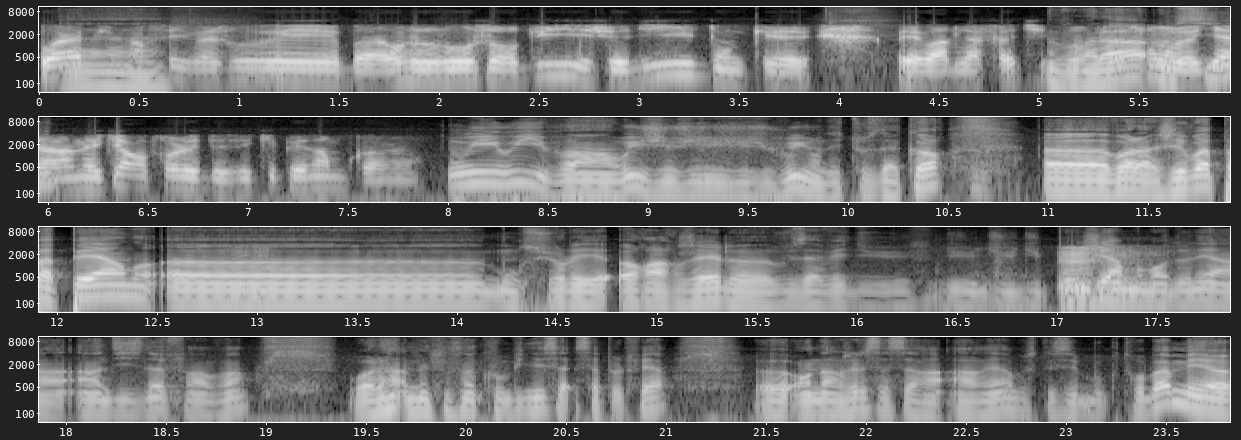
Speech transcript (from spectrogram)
Ouais, puis Euh. Marseille va jouer bah, aujourd'hui, jeudi, donc euh, il va y avoir de la fatigue. Voilà, aussi. il y a un écart entre les deux équipes énorme quand même. Oui, oui, ben, oui, j'ai- j'ai- j'ai- oui, on est tous d'accord. Euh, voilà, je les vois pas perdre. Euh, bon, sur les hors Argel, euh, vous avez du, du, du- du PSG à un moment donné à 1,19, 1,20. Voilà, mais dans un combiné, ça, ça peut le faire. Euh, en Argel, ça sert à, rien parce que c'est beaucoup trop bas. Mais euh,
